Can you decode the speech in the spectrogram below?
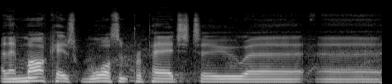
and then Marquez wasn't prepared to, uh,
